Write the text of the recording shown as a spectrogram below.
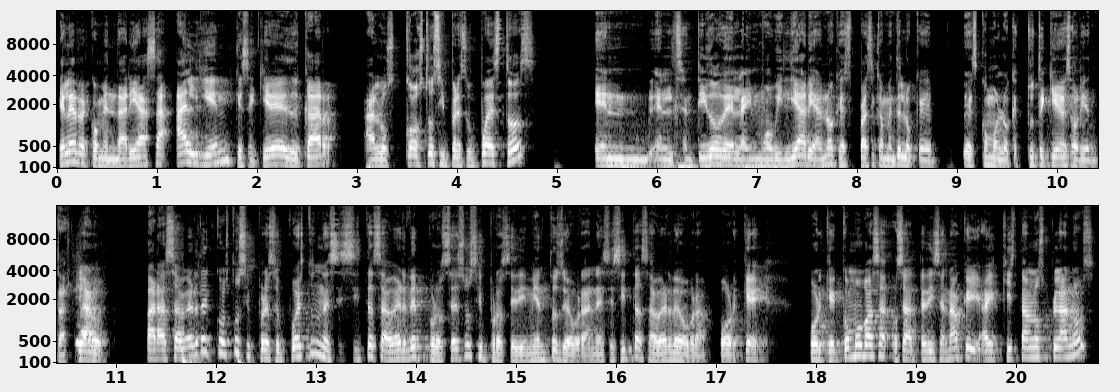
qué le recomendarías a alguien que se quiere educar a los costos y presupuestos en el sentido de la inmobiliaria, ¿no? Que es básicamente lo que es como lo que tú te quieres orientar. Claro, para saber de costos y presupuestos necesitas saber de procesos y procedimientos de obra, necesitas saber de obra. ¿Por qué? Porque cómo vas a, o sea, te dicen, ah, ok, aquí están los planos,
